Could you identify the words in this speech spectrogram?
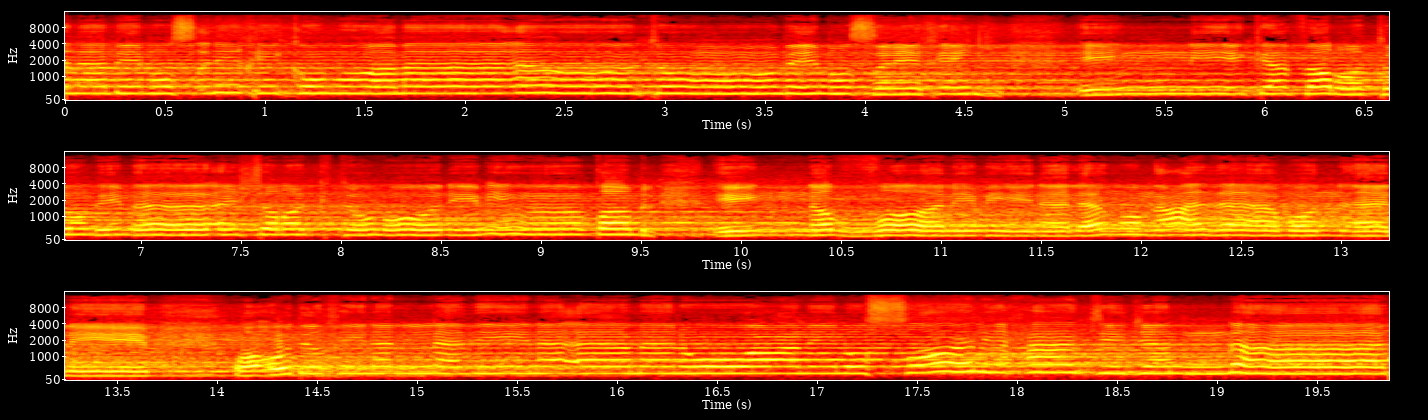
أنا بمصرخكم وما أنتم بمصرخي. إني كفرت بما أشركتمون من قبل إن الظالمين لهم عذاب أليم. وأدخل الذين آمنوا وعملوا الصالحات جنات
